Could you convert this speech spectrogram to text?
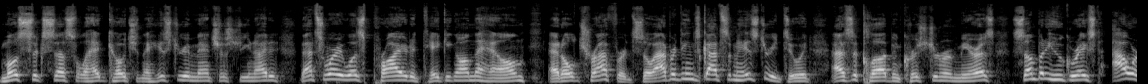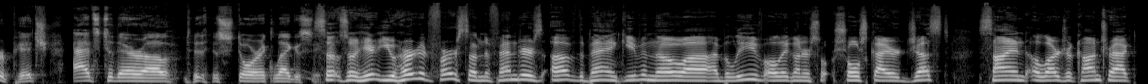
most successful head coach in the history of Manchester United. That's where he was prior to taking on the helm at Old Trafford. So Aberdeen's got some history to it as a club, and Christian Ramirez, somebody who graced our pitch, adds to their uh, historic legacy. So, so here you heard it first on Defenders of the Bank. Even though uh, I believe Ole Gunnar Sol- Solskjaer just signed a larger contract,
